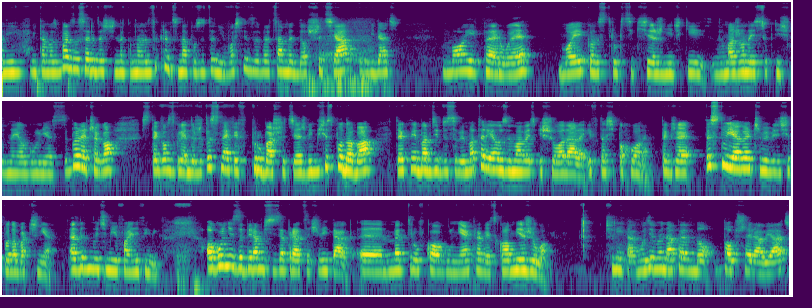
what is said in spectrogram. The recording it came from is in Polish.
kochani, witam Was bardzo serdecznie na kanale Zakręcona Pozytywnie. Właśnie zawracamy do szycia, widać, mojej perły, mojej konstrukcji księżniczki, wymarzonej sukni ślubnej ogólnie z byle czego, z tego względu, że to jest najpierw próba szycia, jeżeli mi się spodoba, to jak najbardziej będę sobie materiały zamawiać i szyła dalej i w to się pochłonę. Także testujemy, czy mi będzie się podobać, czy nie. Ale będziecie mieli fajny filmik. Ogólnie zabieramy się za pracę, czyli tak, y, metrówko ogólnie, krawiecko, mierzyłam. Czyli tak, będziemy na pewno to przerabiać,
